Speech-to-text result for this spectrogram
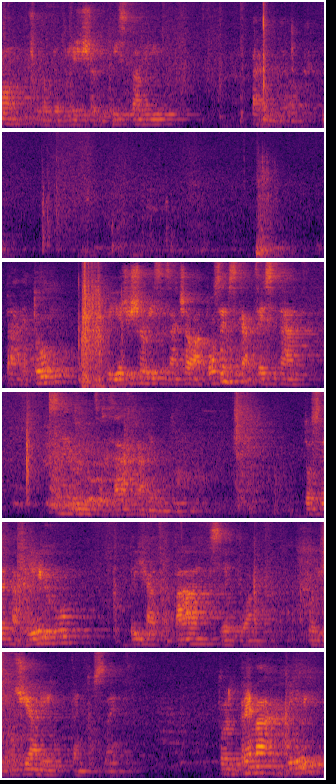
On už urobil Ježišovi Kristovi prvý krok. Práve tu pri Ježišovi sa začala pozemská cesta smerujúca k záchrane ľudí. Do sveta hriechu prichádza Pán svetla, ktorý rozžiarí tento svet, ktorý premáha hriech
